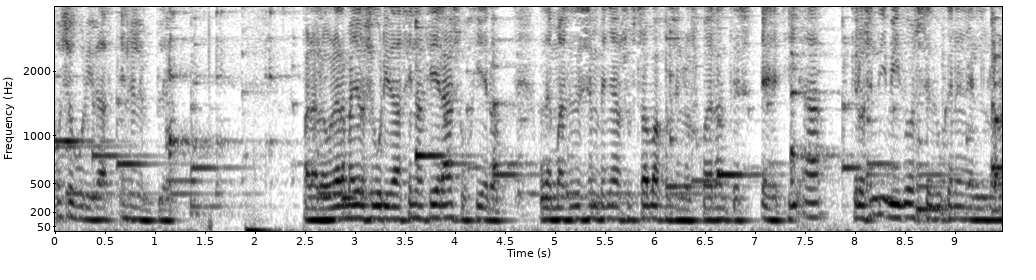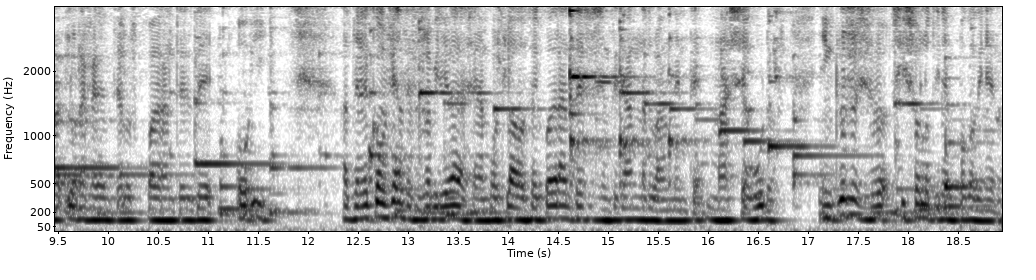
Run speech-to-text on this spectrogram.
o seguridad en el empleo. Para lograr mayor seguridad financiera, sugiero, además de desempeñar sus trabajos en los cuadrantes E y A, que los individuos se eduquen en lo referente a los cuadrantes D o I. Al tener confianza en sus habilidades en ambos lados del cuadrante, se sentirán naturalmente más seguros, incluso si, solo tienen poco dinero.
